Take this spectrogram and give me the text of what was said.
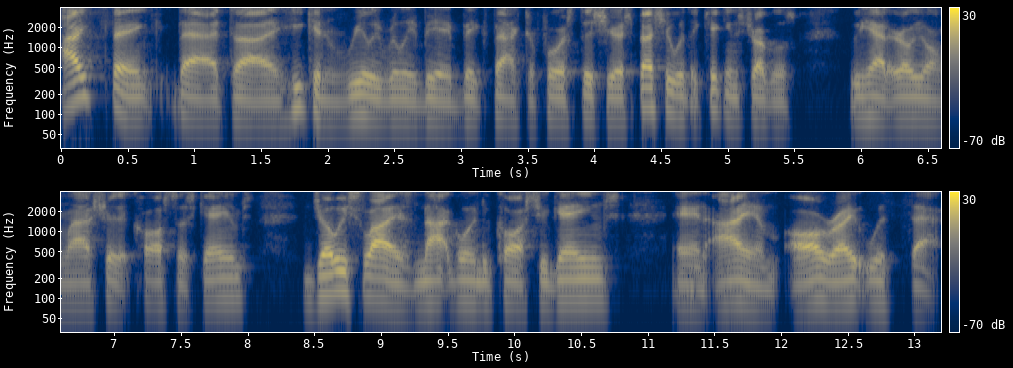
I think that uh, he can really, really be a big factor for us this year, especially with the kicking struggles we had early on last year that cost us games. Joey Slye is not going to cost you games, and I am all right with that.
